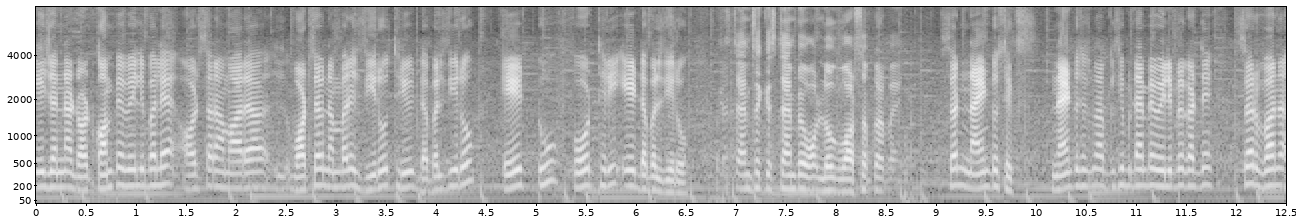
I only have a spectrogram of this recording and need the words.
A Jannah dot com पर अवेलेबल है और सर हमारा व्हाट्सएप नंबर है zero three double zero eight two four three eight double zero किस टाइम से किस टाइम पे लोग व्हाट्सअप कर पाएँगे? Sir nine two six nine two six में आप किसी भी टाइम पे अवेलेबल करते हैं सर वन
